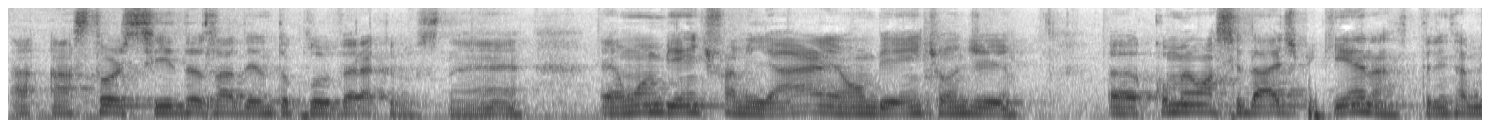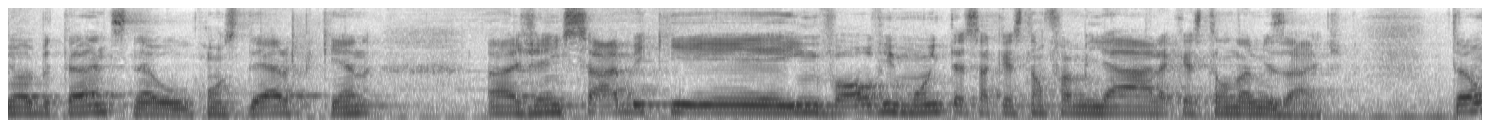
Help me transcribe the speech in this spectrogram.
as torcidas lá dentro do Clube Veracruz. Né? É um ambiente familiar, é um ambiente onde, uh, como é uma cidade pequena, 30 mil habitantes, né, eu considero pequena, a gente sabe que envolve muito essa questão familiar, a questão da amizade. Então,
